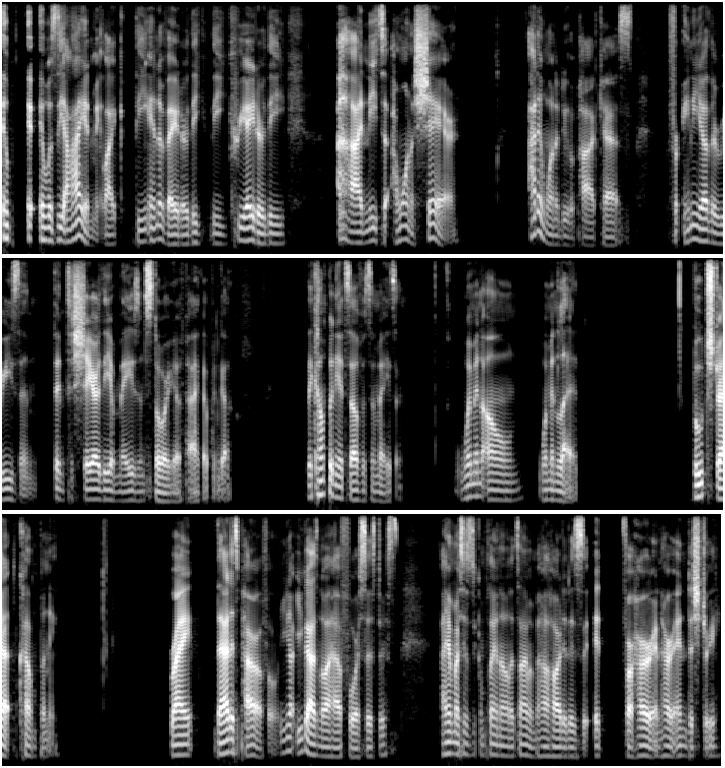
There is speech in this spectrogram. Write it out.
It, it, it was the I in me, like the innovator, the the creator, the uh, I need to I want to share. I didn't want to do the podcast for any other reason than to share the amazing story of Pack Up and Go. The company itself is amazing. Women owned, women led. Bootstrap company. Right? That is powerful. You, know, you guys know I have four sisters. I hear my sister complain all the time about how hard it is it for her in her industry.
